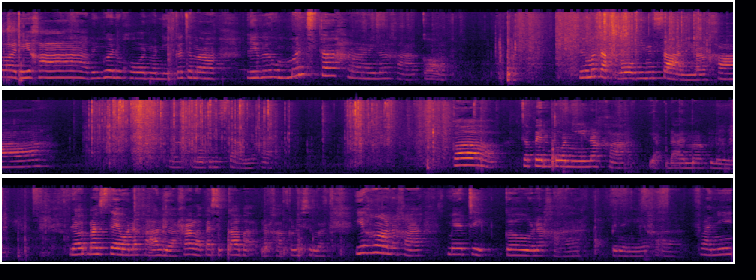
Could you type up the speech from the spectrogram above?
สวัสดีค่ะเพื่อนๆทุกคนวันนี้ก็จะมารีวิว Monster High นะคะ ก็ซื้อมาจากโรบินสันนะคะนะโรบินสันค่ะก็จะเป็นตัวนี้นะคะ อยากได้มากเลยรถมันเซลนะคะ เหลือ 589 บาทนะคะ ก็เลยซื้อมา ยี่ห้อนะคะ Magic Girl นะคะ เป็นอย่างนี้ค่ะ Funny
